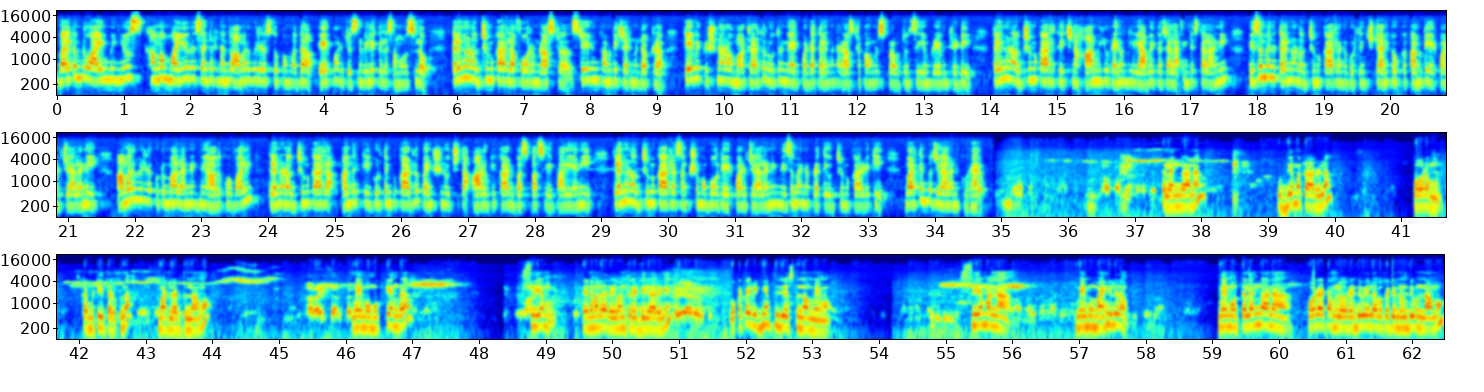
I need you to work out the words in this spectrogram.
Welcome to INB news Khammam Mayuri centre నందు అమరవీరుల స్థూపం వద్ద ఏర్పాటు చేసిన విలేకరుల సమావేశంలో తెలంగాణ ఉద్యమకారుల ఫోరం రాష్ట్ర steering committee chairman doctor KV Krishnarao మాట్లాడుతూ నూతనంగా ఏర్పడ్డ తెలంగాణ రాష్ట్ర కాంగ్రెస్ ప్రభుత్వం సీఎం రేవంత్ రెడ్డి తెలంగాణ ఉద్యమకారులకు ఇచ్చిన హామీలు రెండు వందల యాభై గజాల ఇంటి స్థలాన్ని నిజమైన తెలంగాణ ఉద్యమకారులను గుర్తించడానికి ఒక కమిటీ ఏర్పాటు చేయాలని అమరవీరుల కుటుంబాలన్నింటినీ ఆదుకోవాలి తెలంగాణ ఉద్యమకారుల అందరికీ గుర్తింపు కార్డులు పెన్షన్ ఉచిత ఆరోగ్య కార్డు బస్ పాసులు ఇవ్వాలి అని తెలంగాణ ఉద్యమ ఉద్యమకారుల సంక్షేమ బోర్డు ఏర్పాటు చేయాలని నిజమైన ప్రతి ఉద్యమకారుడికి వర్తింపజేయాలని కోరారు. తెలంగాణ ఉద్యమకారుల ఫోరం కమిటీ తరఫున మాట్లాడుతున్నాము. మేము ముఖ్యంగా సీఎం యనమల రేవంత్ రెడ్డి గారిని ఒకటే విజ్ఞప్తి చేస్తున్నాం మేము. సీఎం అన్న మేము మహిళలం. మేము తెలంగాణ పోరాటంలో రెండు వేల ఒకటి నుండి ఉన్నాము.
